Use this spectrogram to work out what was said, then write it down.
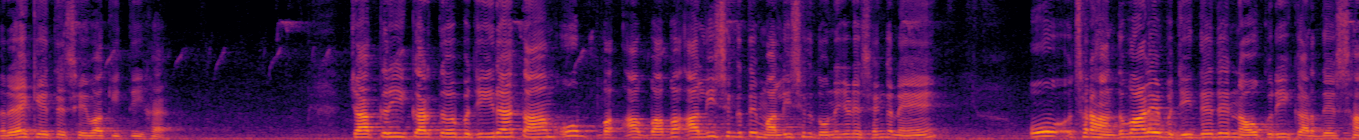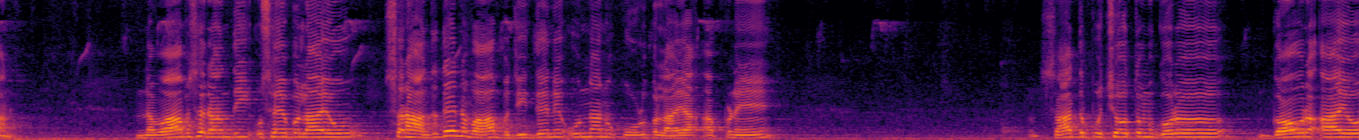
ਰਹਿ ਕੇ ਤੇ ਸੇਵਾ ਕੀਤੀ ਹੈ। ਚਾਕਰੀ ਕਰਤ ਵਜ਼ੀਰ ਹੈ ਤਾਮ, ਉਹ ਬਾਬਾ ਆਲੀ ਸਿੰਘ ਤੇ ਮਾਲੀ ਸਿੰਘ ਦੋਨੇ ਜਿਹੜੇ ਸਿੰਘ ਨੇ, ਉਹ ਸਰਹੰਦ ਵਾਲੇ ਵਜੀਦੇ ਦੇ ਨੌਕਰੀ ਕਰਦੇ ਸਨ। ਨਵਾਬ ਸਰਹੰਦੀ ਉਸੇ ਬੁਲਾਇਓ। ਸਰਹੰਦ ਦੇ ਨਵਾਬ ਵਜੀਦੇ ਨੇ ਉਹਨਾਂ ਨੂੰ ਕੋਲ ਬੁਲਾਇਆ ਆਪਣੇ। ਸੱਦ ਪੁੱਛੋ ਤੁਮ ਗੁਰ, ਗੌਰ ਆਇਓ।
